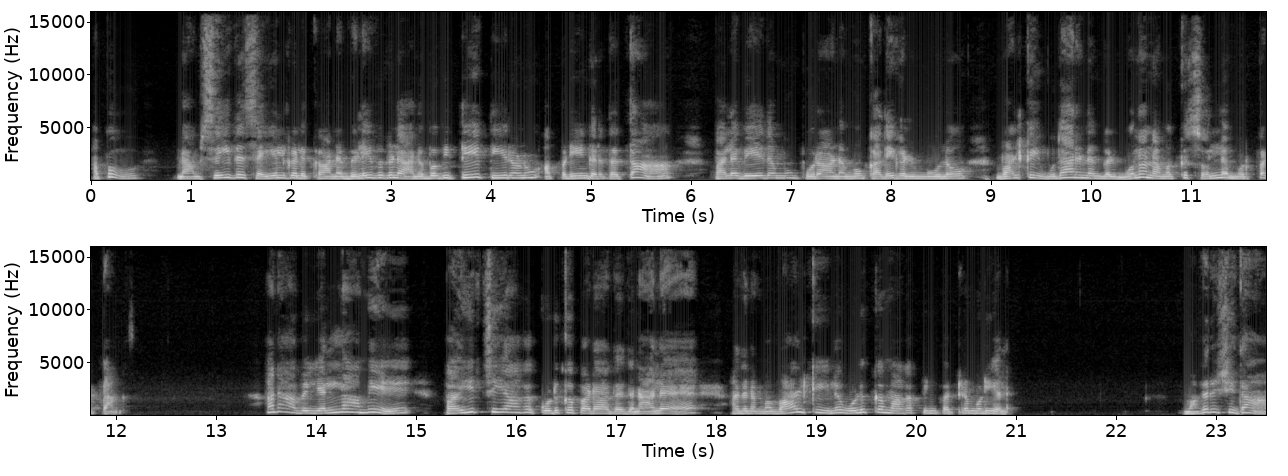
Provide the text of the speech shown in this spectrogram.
அப்போ நாம் செய்த செயல்களுக்கான விளைவுகளை அனுபவித்தே தீரணும் அப்படிங்கிறத தான் பல வேதமும் புராணமும் கதைகள் மூலம் வாழ்க்கை உதாரணங்கள் மூலம் நமக்கு சொல்ல முற்பட்டாங்க. ஆனா அவை எல்லாமே பயிற்சியாக கொடுக்கப்படாததுனால அது நம்ம வாழ்க்கையில ஒழுக்கமாக பின்பற்ற முடியல. மகரிஷி தான்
